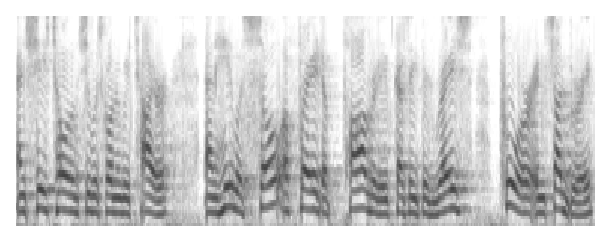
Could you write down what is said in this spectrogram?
and she told him she was going to retire. And he was so afraid of poverty because he'd been raised poor in Sudbury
